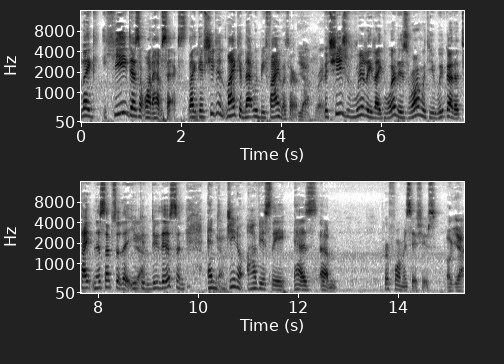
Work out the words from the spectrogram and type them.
like he doesn't want to have sex. Like if she didn't like him, that would be fine with her. Yeah, right. But she's really like, "What is wrong with you? We've got to tighten this up so that you Yeah. can do this." And and Yeah. Gino obviously has um, performance issues. oh yeah.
